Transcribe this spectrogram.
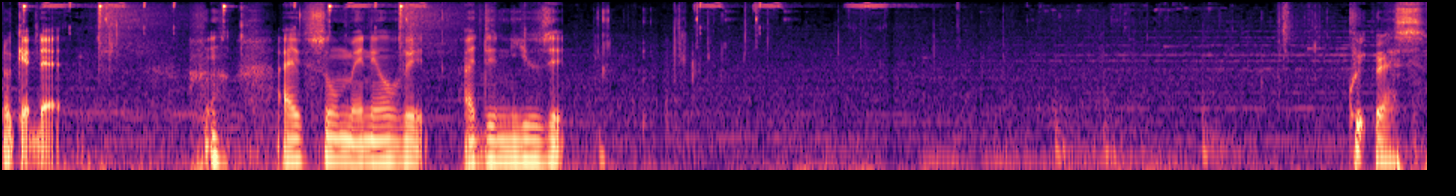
Look at that. I have so many of it. I didn't use it. Quick rest.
